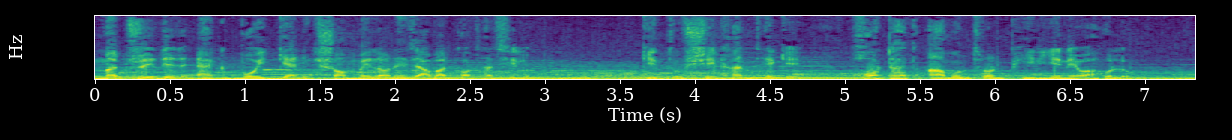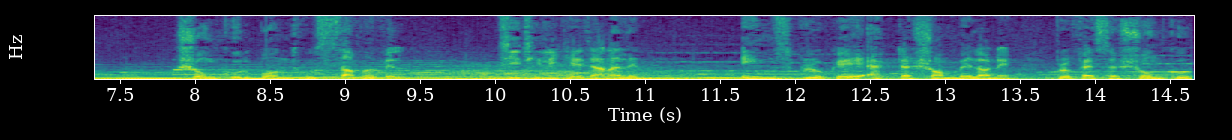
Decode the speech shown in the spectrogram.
মাদ্রিদের এক বৈজ্ঞানিক সম্মেলনে যাবার কথা ছিল, কিন্তু সেখান থেকে হঠাৎ আমন্ত্রণ ফিরিয়ে নেওয়া হলো। শঙ্কুর বন্ধু সামাভেল চিঠি লিখে জানালেন ইন্সব্রুকে একটা সম্মেলনে প্রফেসর শঙ্কু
